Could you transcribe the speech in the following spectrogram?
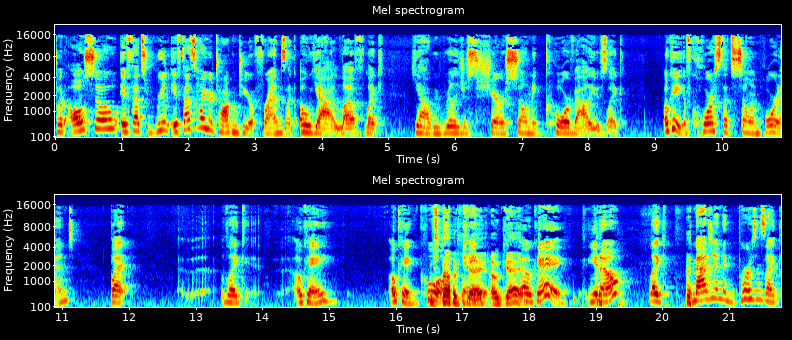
But also, if that's real, if that's how you're talking to your friends, like, oh yeah, I love, like, yeah, we really just share so many core values. Like, okay, of course that's so important, but uh, like, okay, okay, cool, okay. Okay. okay. You know? Like imagine a person's like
